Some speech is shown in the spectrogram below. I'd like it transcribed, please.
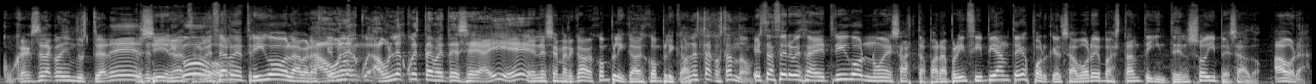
Cucársela con industriales. en sí, no, trigo, cervezas de trigo, la verdad que Aún, no- les, cu- aún les cuesta meterse ahí, ¿eh? en ese mercado. Es complicado, es complicado. ¿Aún le está costando? Esta cerveza de trigo no es apta para principiantes porque el sabor es bastante intenso y pesado. Ahora,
